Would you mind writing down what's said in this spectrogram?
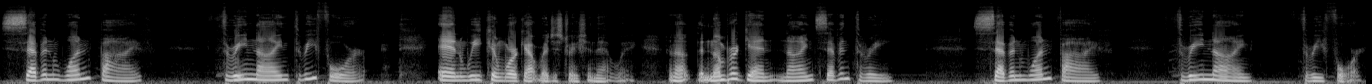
715 3934 and we can work out registration that way. And uh, the number again, 973 715 3934.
